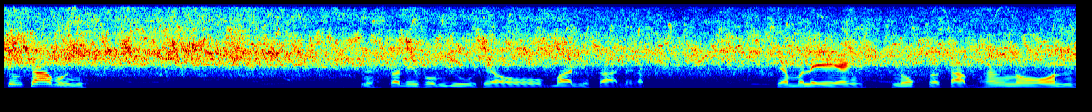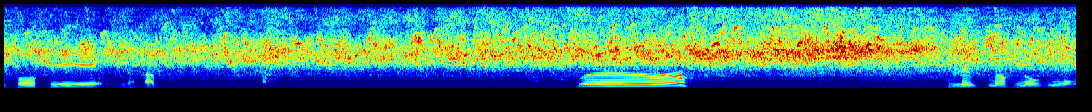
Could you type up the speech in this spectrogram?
เจ้าเจ้าบึงนี่เนี่ยตอนนี้ผมอยู่แถวบ้านนุสานะครับยามแมลงนกกระกับห้างนอนโพเพนะครับเว้อ ลึกเนาะนกเอี้ยง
